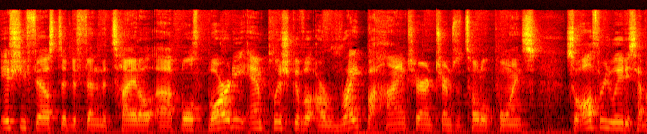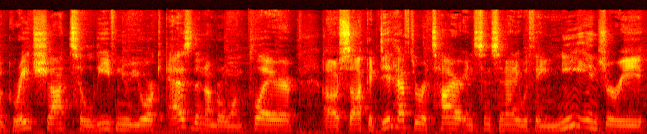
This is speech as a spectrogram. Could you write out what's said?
if she fails to defend the title. Uh, both Barty and Pliskova are right behind her in terms of total points. So all three ladies have a great shot to leave New York as the number one player. Uh, Osaka did have to retire in Cincinnati with a knee injury,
